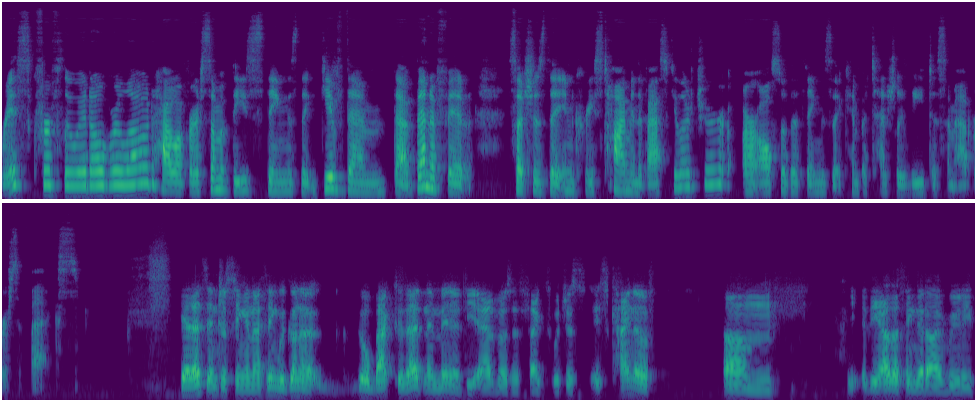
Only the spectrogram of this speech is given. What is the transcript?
risk for fluid overload. However, some of these things that give them that benefit, such as the increased time in the vasculature, are also the things that can potentially lead to some adverse effects. Yeah, that's interesting, and I think we're gonna go back to that in a minute. The adverse effects, which is is kind of um, the other thing that I really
